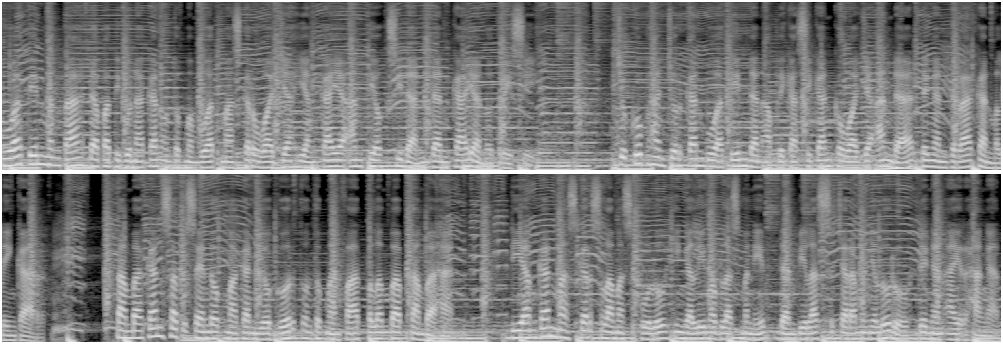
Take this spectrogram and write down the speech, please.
Buah tin mentah dapat digunakan untuk membuat masker wajah yang kaya antioksidan dan kaya nutrisi. Cukup hancurkan buah tin dan aplikasikan ke wajah Anda dengan gerakan melingkar. Tambahkan satu sendok makan yogurt untuk manfaat pelembab tambahan. Diamkan masker selama 10 hingga 15 menit dan bilas secara menyeluruh dengan air hangat.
